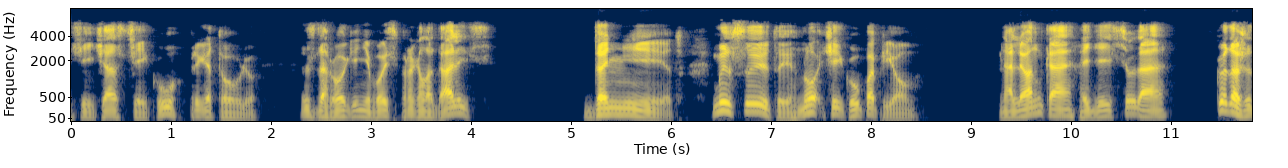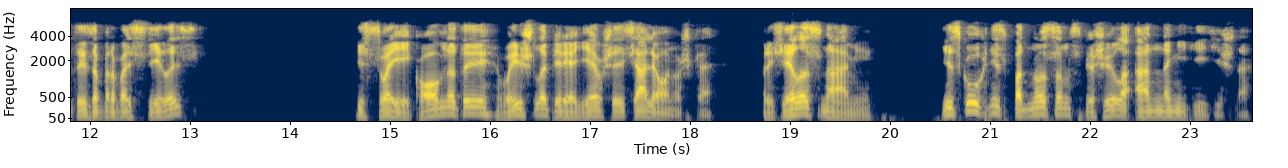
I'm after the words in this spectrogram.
сейчас чайку приготовлю. С дороги, небось, проголодались?» «Да нет, мы сыты, но чайку попьем». «Аленка, иди сюда. Куда же ты запропастилась?» Из своей комнаты вышла переодевшаяся Аленушка. присела с нами. Из кухни с подносом спешила Анна Никитична.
